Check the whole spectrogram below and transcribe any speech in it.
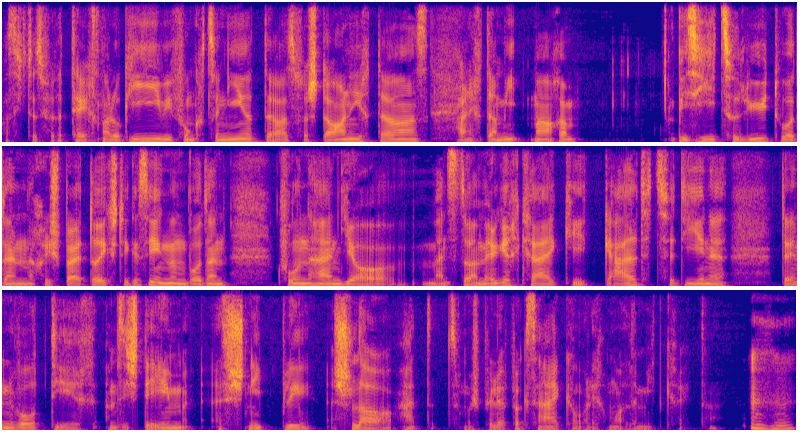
was ist das für eine Technologie, wie funktioniert das, verstehe ich das, kann ich da mitmachen? Bis hin zu Leuten, die dann ein bisschen später eingestiegen sind und die dann gefunden haben, ja, wenn es da eine Möglichkeit gibt, Geld zu verdienen, dann wollte ich am System ein Schnippli schlagen, hat zum Beispiel jemand gesagt, als ich mal mitgeredet habe. Mhm.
